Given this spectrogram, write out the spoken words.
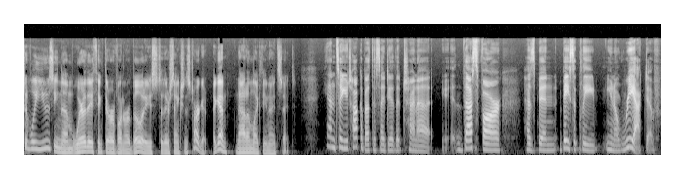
selectively using them where they think there are vulnerabilities to their sanctions target. Again, not unlike the United States. Yeah, and so you talk about this idea that China, thus far, has been basically, you know, reactive,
